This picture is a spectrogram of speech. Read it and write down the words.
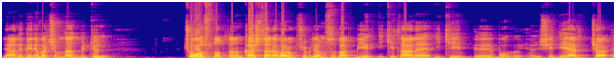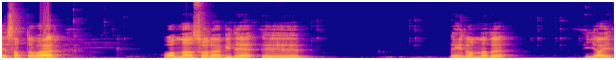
Yani benim açımdan bütün çoğu slotlarım kaç tane var okçu biliyor musunuz? Bak bir iki tane iki e, bu e, şey diğer hesapta var. Ondan sonra bir de e, neydi onun adı? Yay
